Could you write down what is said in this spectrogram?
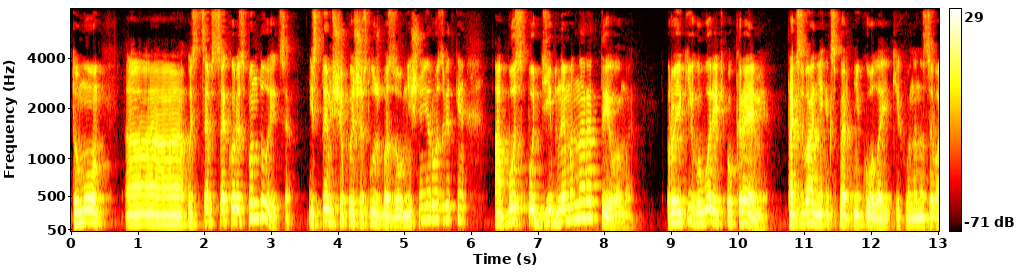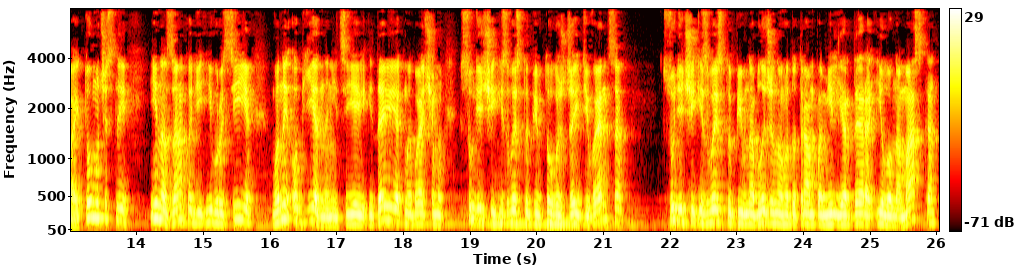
тому а, ось це все кореспондується із тим, що пише служба зовнішньої розвідки, або з подібними наративами, про які говорять окремі так звані експертні кола, яких вони називають, в тому числі і на Заході, і в Росії, вони об'єднані цією ідеєю, як ми бачимо, судячи із виступів того ж Джей Ді Венса, судячи із виступів наближеного до Трампа мільярдера Ілона Маска,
